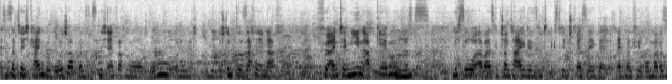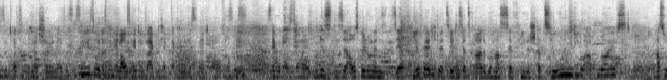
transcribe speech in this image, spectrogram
Es ist natürlich kein Bürojob, man sitzt nicht einfach nur rum und bestimmte Sache nach für einen Termin abgeben. Ist nicht so, aber es gibt schon Tage, die sind extrem stressig, da rennt man viel rum, aber sie sind trotzdem immer schön. Also es ist nie so, dass man hier rausgeht und sagt, ich habe da keine Lust mehr drauf. Das Okay. ist sehr gut auszuhalten. Ist diese Ausbildung denn sehr vielfältig? Du erzähltest jetzt gerade, du hast sehr viele Stationen, die du abläufst. Hast du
